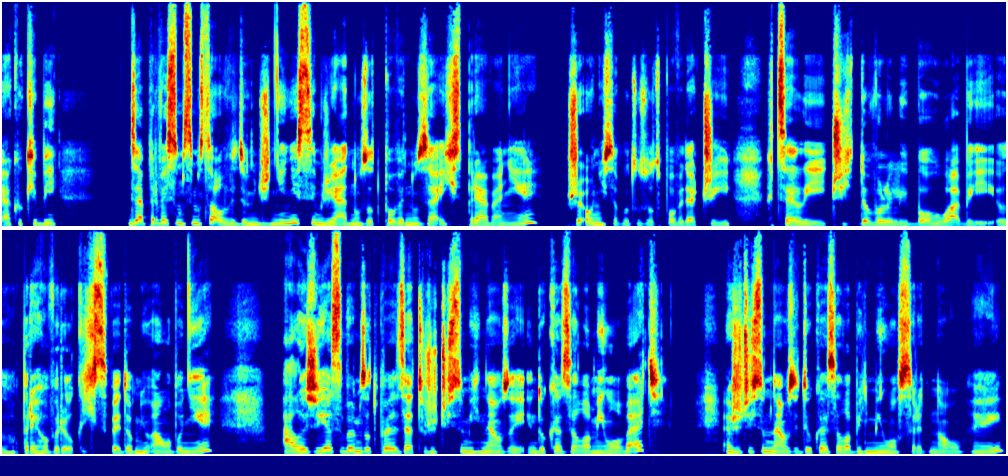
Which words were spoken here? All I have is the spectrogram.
ako keby za prvé som si musela uvedomiť, že nenesiem žiadnu zodpovednosť za ich správanie, že oni sa budú zodpovedať, či chceli, či dovolili Bohu, aby prehovoril k ich svedomiu alebo nie. Ale že ja sa budem zodpovedať za to, že či som ich naozaj dokázala milovať a že či som naozaj dokázala byť milosrednou, hej.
